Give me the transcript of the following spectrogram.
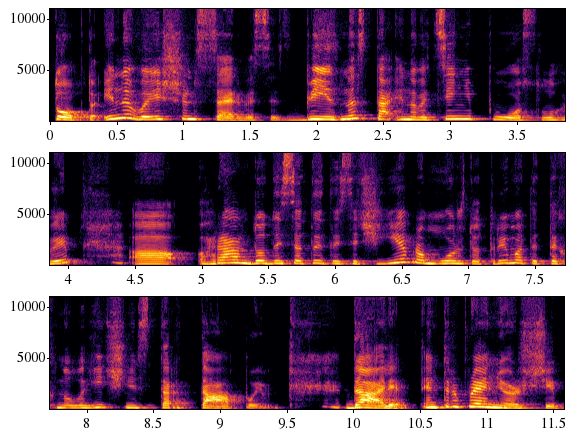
тобто Innovation Services, бізнес та інноваційні послуги. Грант до 10 тисяч євро можуть отримати технологічні стартапи. Далі, Entrepreneurship,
